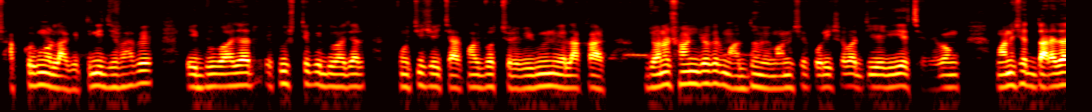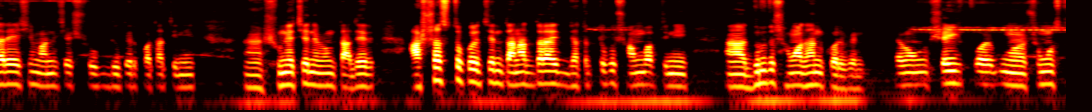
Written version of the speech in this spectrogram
স্বাক্ষরগুলো লাগে, তিনি যেভাবে এই দু হাজার একুশ থেকে দু হাজার পঁচিশ এই চার পাঁচ বছরে বিভিন্ন এলাকার জনসংযোগের মাধ্যমে মানুষের পরিষেবা দিয়ে গিয়েছেন এবং মানুষের দ্বারে দ্বারে এসে মানুষের সুখ দুঃখের কথা তিনি শুনেছেন এবং তাদের আশ্বস্ত করেছেন তানার দ্বারাই যতটুকু সম্ভব তিনি দ্রুত সমাধান করবেন এবং সেই সমস্ত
